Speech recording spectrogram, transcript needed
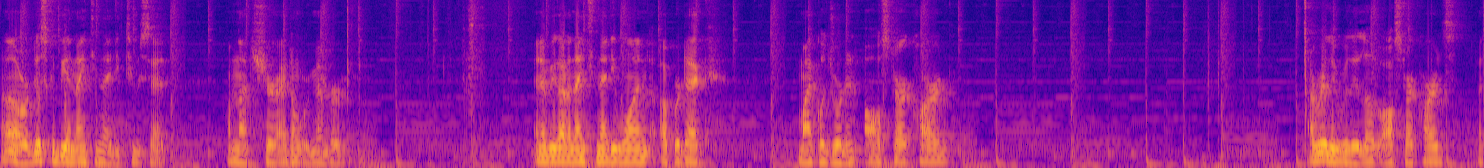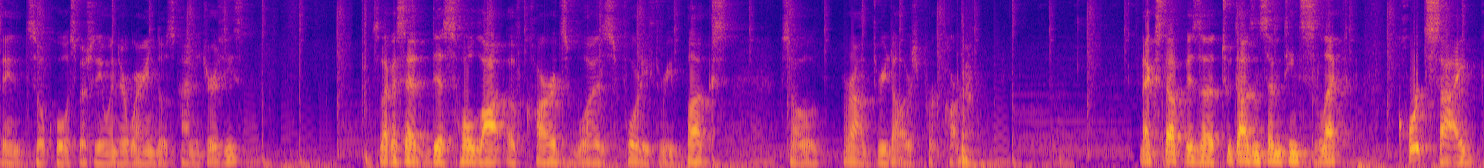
I don't know, or this could be a 1992 set. I'm not sure, I don't remember. And then we got a 1991 Upper Deck Michael Jordan All-Star card. I really, really love All-Star cards. I think it's so cool, especially when they're wearing those kind of jerseys. So like I said, this whole lot of cards was 43 bucks. So around $3 per card. Next up is a 2017 Select Courtside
